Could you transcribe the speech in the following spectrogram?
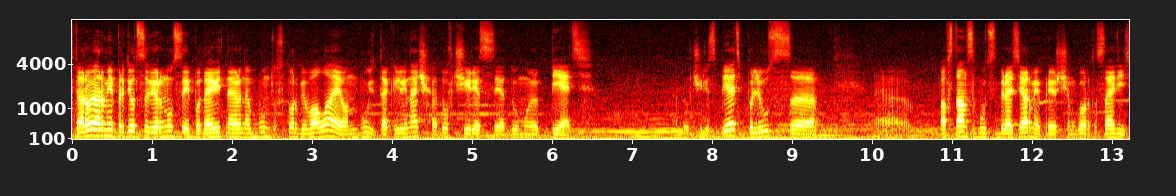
Второй армии придется вернуться и подавить, наверное, бунту Скорби Валая. Он будет так или иначе ходов через, я думаю, 5. Ходов через 5, плюс э, э, повстанцы будут собирать армию, прежде чем город осадить.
